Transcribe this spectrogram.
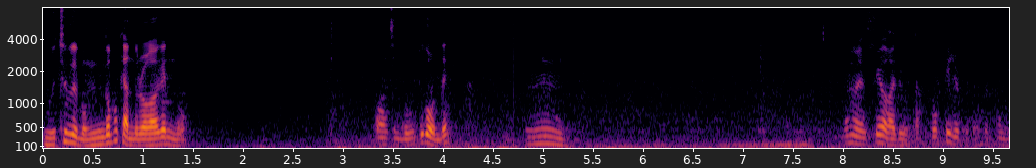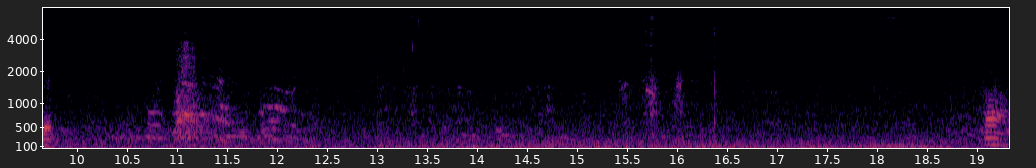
유튜브에 먹는 거밖에 안 들어가겠노? 와 지금 너무 뜨거운데? 음 몸에 씌어가지고 딱 먹기 좋게 따뜻한데 아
